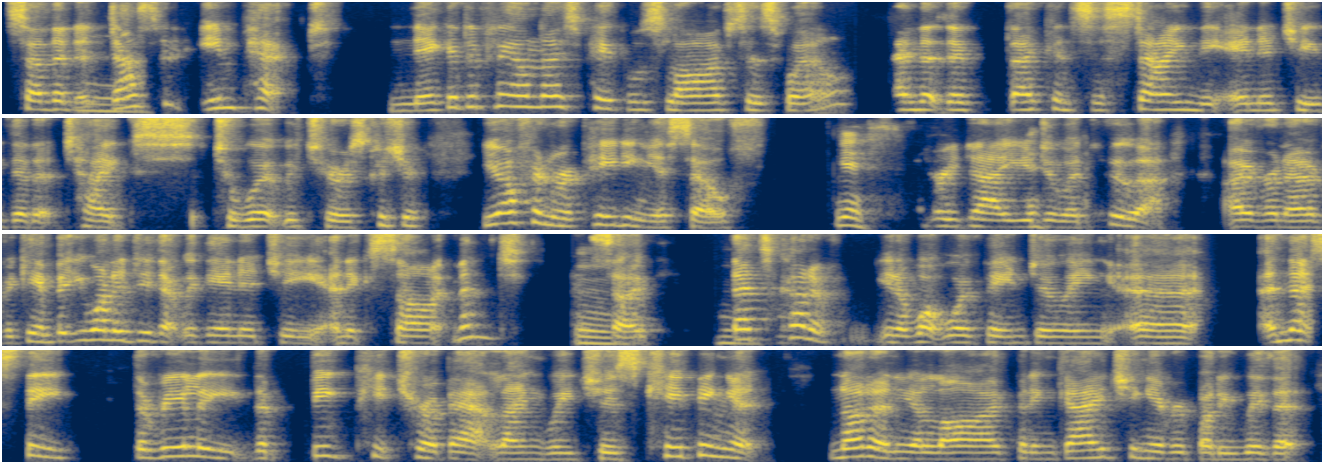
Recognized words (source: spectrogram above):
so that it mm. doesn't impact negatively on those people's lives as well and that they, they can sustain the energy that it takes to work with tourists because you're, you're often repeating yourself yes every day you yes. do a tour over and over again but you want to do that with energy and excitement mm. so that's mm. kind of you know what we've been doing uh, and that's the the really the big picture about language is keeping it not only alive but engaging everybody with it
